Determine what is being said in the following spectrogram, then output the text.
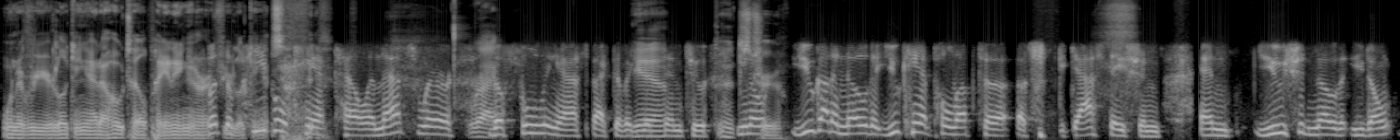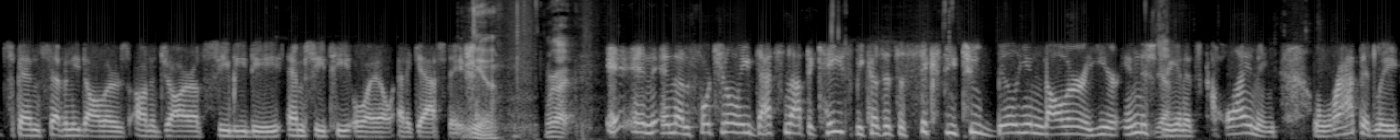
whenever you're looking at a hotel painting or but if you're looking people at people can't tell and that's where right. the fooling aspect of it yeah, gets into you know true. you got to know that you can't pull up to a gas station and you should know that you don't spend $70 on a jar of CBD MCT oil at a gas station yeah Right. And and unfortunately, that's not the case because it's a sixty-two billion dollar a year industry, Yeah. and it's climbing rapidly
